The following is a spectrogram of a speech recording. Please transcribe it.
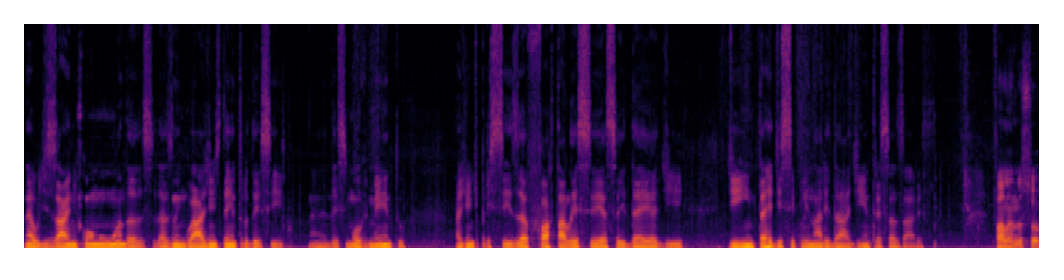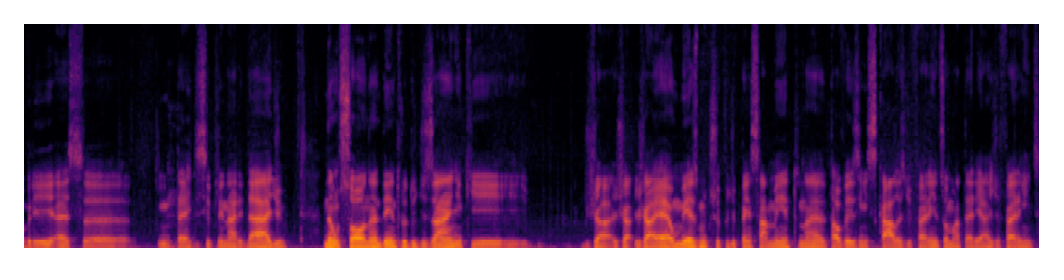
né? o design como uma das, das linguagens dentro desse, né? desse movimento, a gente precisa fortalecer essa ideia de, de interdisciplinaridade entre essas áreas. Falando sobre essa interdisciplinaridade, não só né, dentro do design, que já, já, já é o mesmo tipo de pensamento, né, talvez em escalas diferentes ou materiais diferentes,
